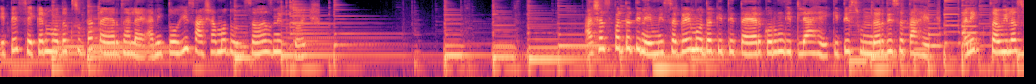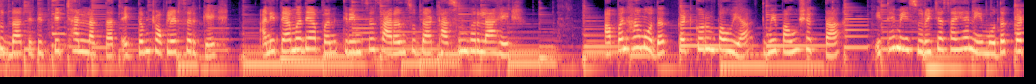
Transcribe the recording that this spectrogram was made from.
इथे सेकंड मोदक सुद्धा तयार झालाय आणि तोही साशामधून सहज निघतोय. अशाच पद्धतीने मी सगळे मोदक इथे तयार करून घेतले आहे. किती सुंदर दिसत आहेत. आणि चवीला सुद्धा ते तितकेच छान लागतात. एकदम चॉकलेट सारखे. आणि त्यामध्ये आपण क्रीमचं सारण सुद्धा ठासून भरलं आहे. आपण हा मोदक कट करून पाहूया. तुम्ही पाहू शकता. इथे मी सुरीच्या साह्याने मोदक कट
